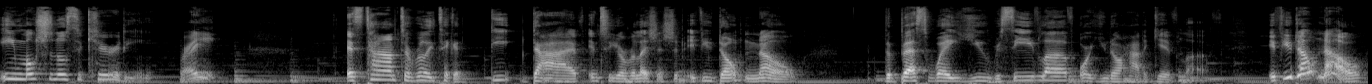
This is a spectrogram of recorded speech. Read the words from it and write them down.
emotional security. Right? It's time to really take a deep dive into your relationship if you don't know the best way you receive love or you know how to give love. If you don't know,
